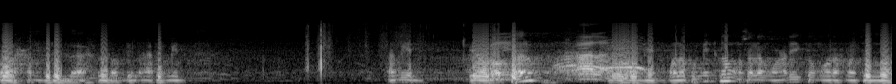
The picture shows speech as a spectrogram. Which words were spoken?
والحمد لله رب العالمين آمين يا رب Alam. العالمين ولكم منكم والسلام عليكم ورحمة الله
